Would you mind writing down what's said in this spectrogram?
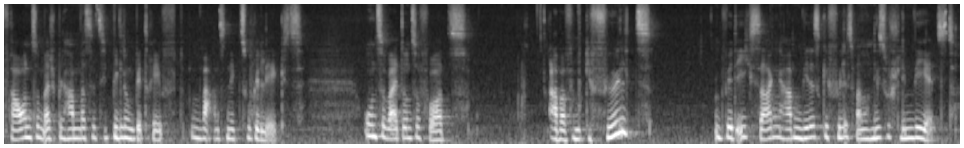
Frauen zum Beispiel haben, was jetzt die Bildung betrifft, wahnsinnig zugelegt und so weiter und so fort. Aber vom gefühlt würde ich sagen, haben wir das Gefühl, es war noch nie so schlimm wie jetzt.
